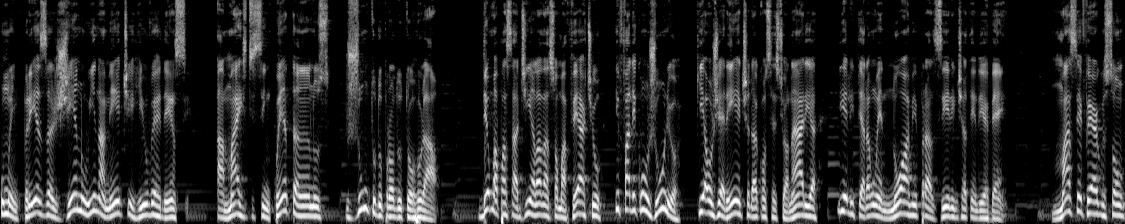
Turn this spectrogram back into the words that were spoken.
uma empresa genuinamente rioverdense há mais de 50 anos junto do produtor rural. Dê uma passadinha lá na Soma Fértil e fale com o Júnior, que é o gerente da concessionária, e ele terá um enorme prazer em te atender bem. Massey Ferguson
